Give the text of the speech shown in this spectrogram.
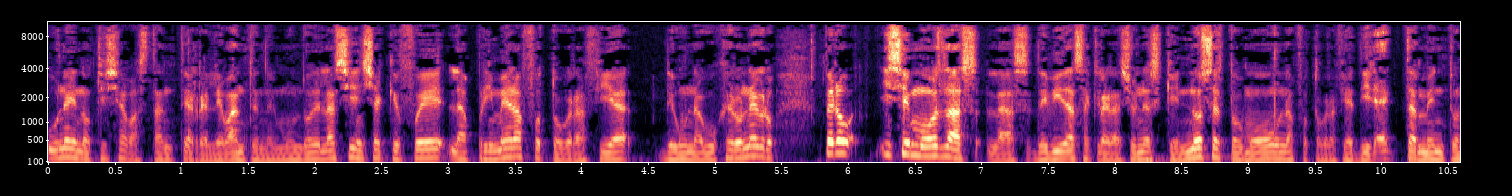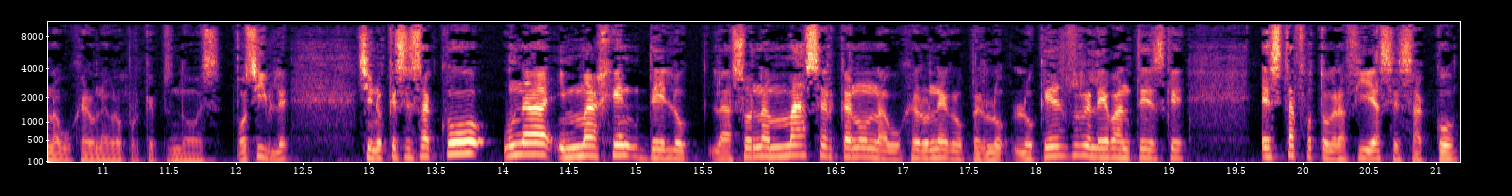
una noticia bastante relevante en el mundo de la ciencia que fue la primera fotografía de un agujero negro. Pero hicimos las, las debidas aclaraciones que no se tomó una fotografía directamente a un agujero negro porque pues, no es posible, sino que se sacó una imagen de lo- la zona más cercana a un agujero negro. Pero lo, lo que es relevante es que esta fotografía se sacó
